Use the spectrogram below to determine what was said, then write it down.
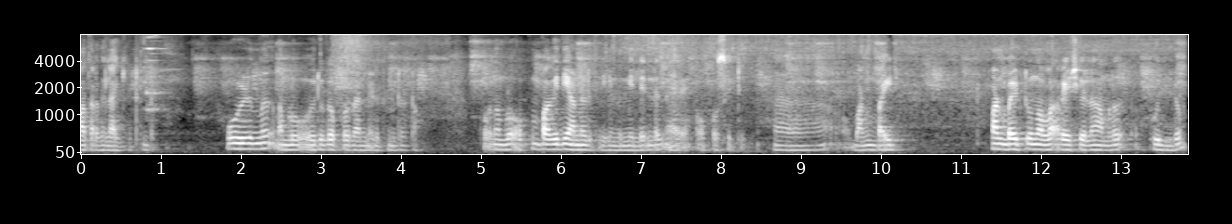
പാത്രത്തിലാക്കിയിട്ടുണ്ട്. ഉഴുന്ന് നമ്മൾ ഒരു കപ്പ് തന്നെ എടുത്തിട്ടുണ്ട് കേട്ടോ. അപ്പോൾ നമ്മൾ ഒപ്പം പകുതിയാണ് എടുത്തിരിക്കുന്നത്. മില്ലിന്റെ നേരെ opposite one by one by two എന്നുള്ള റേഷ്യോയിൽ നമ്മൾ പുല്ലും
